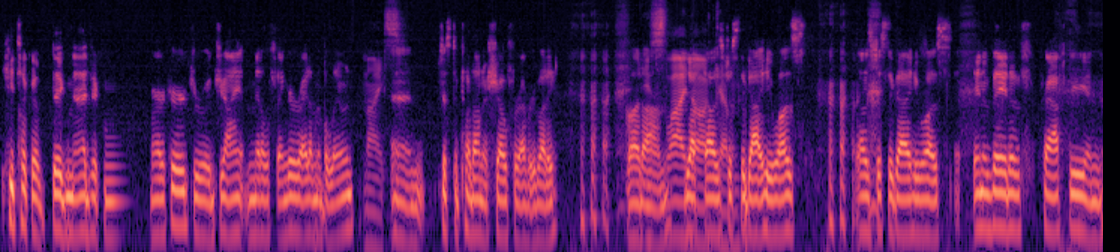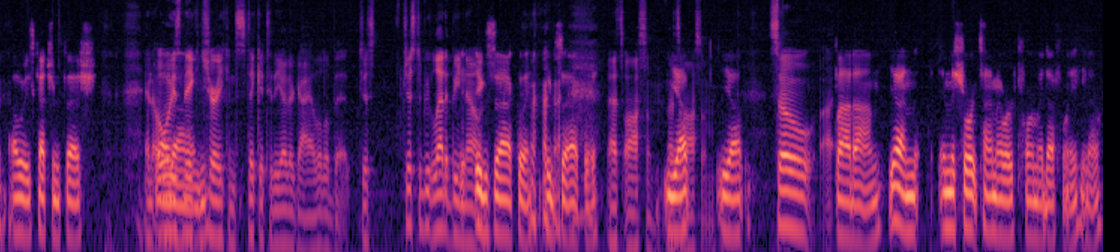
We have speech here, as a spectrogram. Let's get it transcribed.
he took a big magic marker, drew a giant middle finger right on the balloon, nice. and just to put on a show for everybody. But um, yep, dog, that was Kevin. just the guy he was. That was just the guy he was. Innovative, crafty, and always catching fish. and but, always making um, sure he can stick it to the other guy a little bit, just just to be let it be known. Exactly, exactly. That's awesome. That's Yep. awesome. Yep. So uh, But um, yeah, in, in the short time I worked for him, I definitely, you know,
